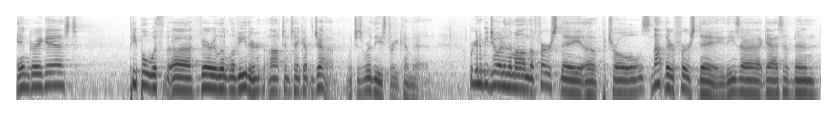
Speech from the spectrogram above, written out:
in Greygast, people with uh, very little of either often take up the job, which is where these three come in. We're going to be joining them on the first day of patrols. Not their first day. These uh, guys have been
